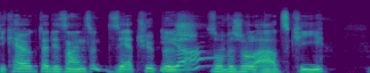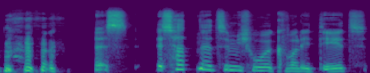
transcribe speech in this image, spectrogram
Die Character Designs sind sehr typisch, Ja. so Visual Arts Key. Es, es hat eine ziemlich hohe Qualität,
